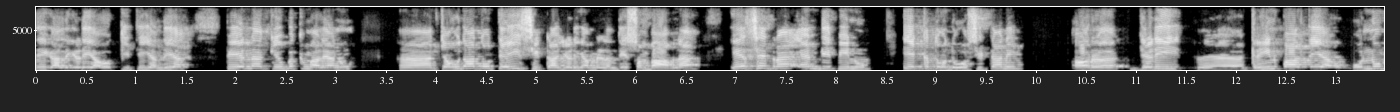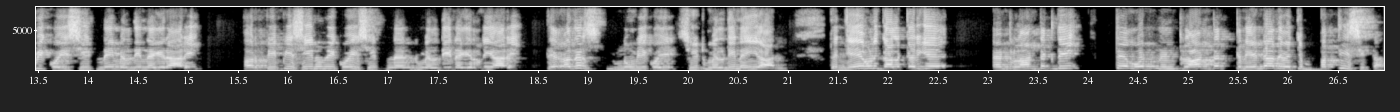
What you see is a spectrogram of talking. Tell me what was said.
ਦੀ ਗੱਲ ਜਿਹੜੀ ਆ ਉਹ ਕੀਤੀ ਜਾਂਦੀ ਆ। ਵੀ ਇਹਨਾਂ ਕਿਊਬਿਕ ਵਾਲਿਆਂ ਨੂੰ ਅਹ, 14 ਤੋਂ 23 ਸੀਟਾਂ ਜਿਹੜੀਆਂ ਮਿਲਣ ਦੀ ਸੰਭਾਵਨਾ ਹੈ। ਇਸੇ ਤਰ੍ਹਾਂ ਐਨਡੀਪੀ ਨੂੰ ਇੱਕ ਤੋਂ ਦੋ ਸੀਟਾਂ ਨੇ। ਔਰ ਜਿਹੜੀ ਗ੍ਰੀਨ ਪਾਰਟੀ ਆ, ਉਹਨੂੰ ਵੀ ਕੋਈ ਸੀਟ ਨਹੀਂ ਮਿਲਦੀ ਨਜ਼ਰ ਆ ਰਹੀ ਔਰ ਪੀਪੀਸੀ ਨੂੰ ਵੀ ਕੋਈ ਸੀਟ ਮਿਲਦੀ ਨਜ਼ਰ ਨਹੀਂ ਆ ਰਹੀ ਤੇ ਅਦਰਸ ਨੂੰ ਵੀ ਕੋਈ ਸੀਟ ਮਿਲਦੀ ਨਹੀਂ ਆ ਰਹੀ। ਤੇ ਜੇ ਹੁਣ ਗੱਲ ਕਰੀਏ ਐਟਲਾਂਟਿਕ ਦੀ, ਤੇ ਉਹ ਐਟਲਾਂਟਿਕ ਕੈਨੇਡਾ ਦੇ ਵਿੱਚ 32 ਸੀਟਾਂ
